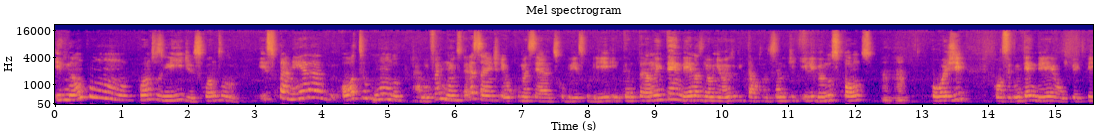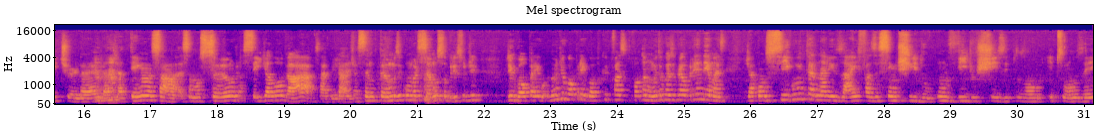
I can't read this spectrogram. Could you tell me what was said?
E não com quantos leads, quanto. Isso para mim era outro mundo. Para mim foi muito interessante. Eu comecei a descobrir, descobrir e tentando entender nas reuniões o que estava acontecendo que- e ligando os pontos. Uhum. Hoje consigo entender o big picture, né? Já, Uhum. já tenho essa, essa noção, já sei dialogar, sabe? Já, já sentamos e conversamos sobre isso de, de igual para igual. Não de igual para igual, porque faz, falta muita coisa para eu aprender, mas já consigo internalizar e fazer sentido um vídeo XYZ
